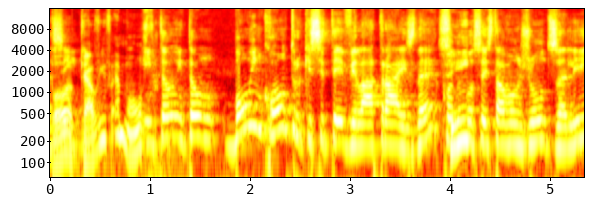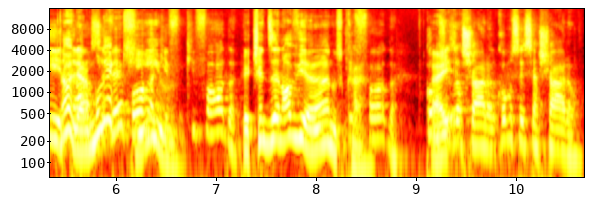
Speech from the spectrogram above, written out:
Pô, Assim. o Kelvin é monstro. Então, então, bom encontro que se teve lá atrás, né? Quando Sim. vocês estavam juntos ali. e Não, ele tal. era Você vê, molequinho. porra, que, que foda. Ele tinha 19 anos, Que cara. foda. Como Aí- vocês acharam? Como vocês se acharam?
